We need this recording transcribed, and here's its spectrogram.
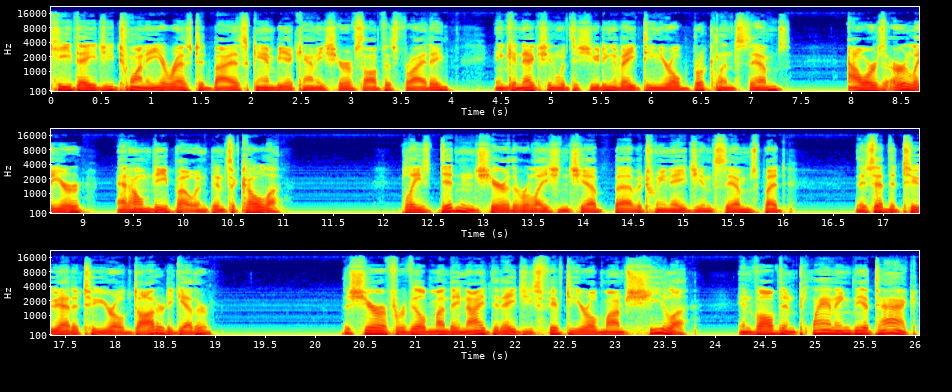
Keith Agee 20, arrested by Escambia County Sheriff's Office Friday in connection with the shooting of 18 year old Brooklyn Sims hours earlier at Home Depot in Pensacola. Police didn't share the relationship uh, between Agee and Sims, but they said the two had a two year old daughter together. The sheriff revealed Monday night that Agee's 50 year old mom, Sheila, involved in planning the attack.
